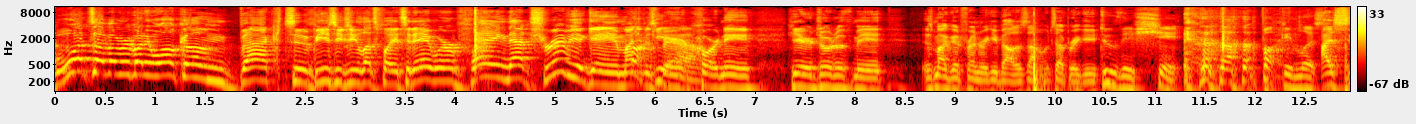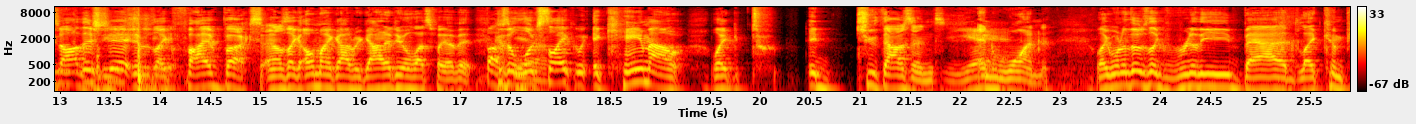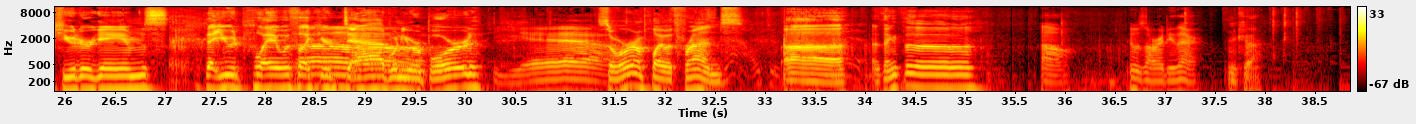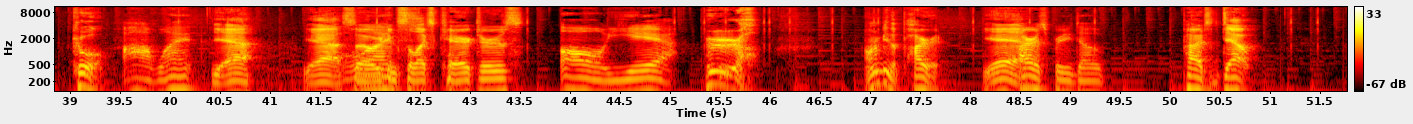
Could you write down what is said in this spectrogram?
What's up, everybody? Welcome back to BzG Let's Play. Today we're playing that trivia game. My Fuck name is yeah. Barrett Courtney. Here, joined with me is my good friend Ricky Baldizon. What's up, Ricky? Do this shit. Fucking listen. I saw this shit and it was like five bucks, and I was like, "Oh my god, we gotta do a Let's Play of it because it yeah. looks like it came out like t- in 2001." Like one of those like really bad like computer games that you would play with like your dad when you were bored. Yeah. So we're gonna play with friends. Uh, I think the oh, it was already there. okay, cool. Ah, what? Yeah, yeah. So we can select characters. Oh yeah. I want to be the pirate. Yeah, Pirate's pretty dope. pirate's dope.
